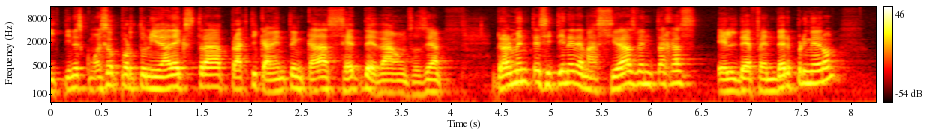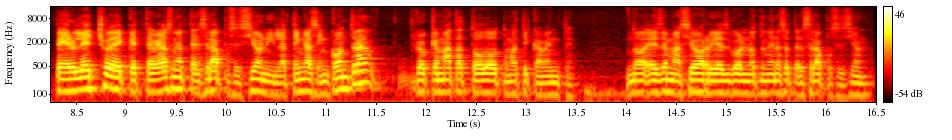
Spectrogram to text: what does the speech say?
Y tienes como esa oportunidad extra prácticamente en cada set de downs. O sea, realmente sí tiene demasiadas ventajas el defender primero, pero el hecho de que te veas una tercera posesión y la tengas en contra, creo que mata todo automáticamente. No, es demasiado riesgo el no tener esa tercera posesión.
